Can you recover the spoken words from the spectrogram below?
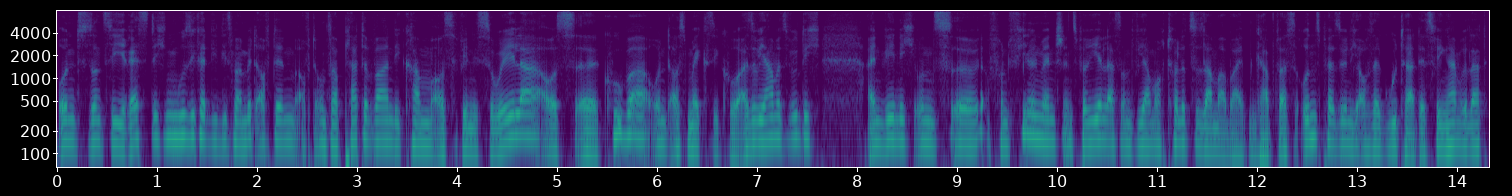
und sonst die restlichen Musiker, die diesmal mit auf, den, auf unserer Platte waren, die kamen aus Venezuela, aus äh, Kuba und aus Mexiko. Also wir haben jetzt wirklich ein wenig uns äh, von vielen Menschen inspirieren lassen und wir haben auch tolle Zusammenarbeiten gehabt, was uns persönlich auch sehr gut hat. Deswegen haben wir gesagt,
